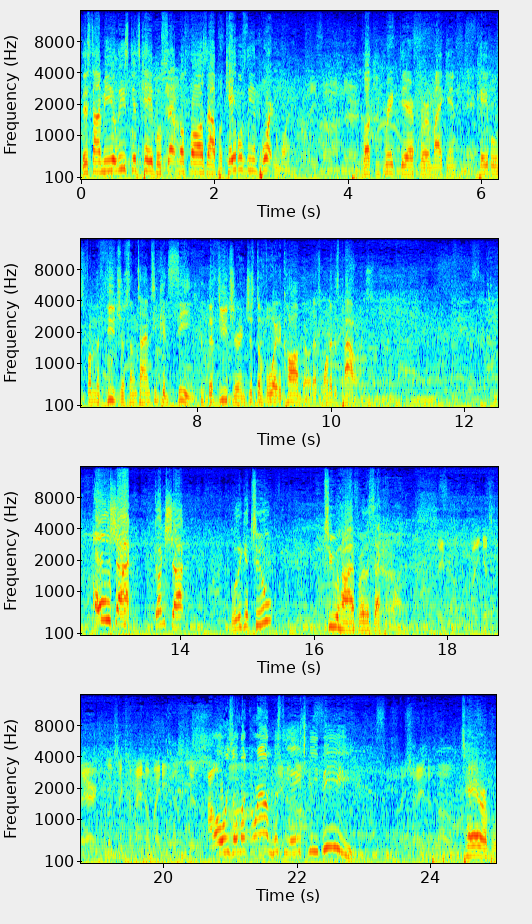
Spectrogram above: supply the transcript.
This time he at least gets Cable. Sentinel falls out, but Cable's the important one. He fell out there. Lucky break there for Mike Infinite. Cable's from the future. Sometimes he can see the future and just avoid a combo. That's one of his powers. Oh, shot! Gunshot! Will he get two? Too high for the second one. When he gets there, it looks like Commando might eat this too. Oh, he's on the ground. Missed the HVB. he should have ended low. Terrible.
